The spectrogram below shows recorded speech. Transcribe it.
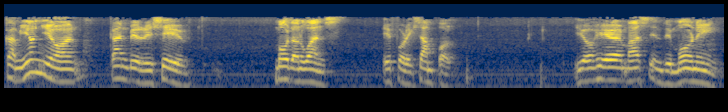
communion can be received more than once. If, for example, you hear Mass in the morning,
